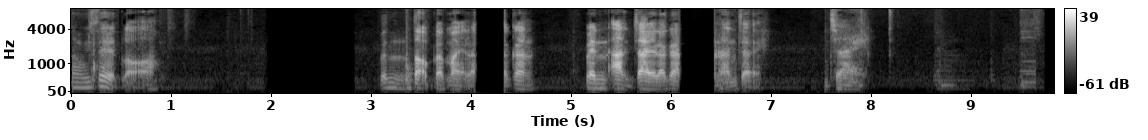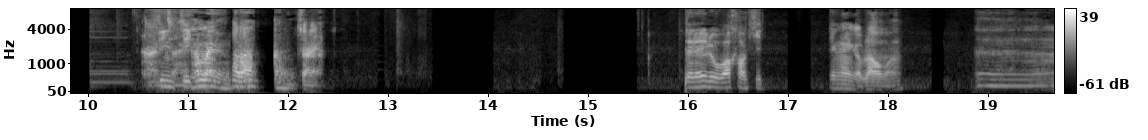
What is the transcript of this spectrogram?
พลังพิเศษเหรอ เป็นตอบแบบใหม่แล้วกัน เป็นอ่านใจแล้วกันอ่านใจ ใจอ่านจริงใจๆทำไมถึงพต้ลัองงอ่านใจ จะได้รู้ว่าเขาคิดยังไงกับเรามั้งอืม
